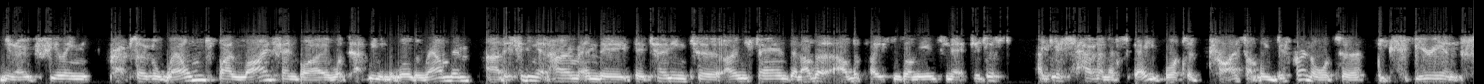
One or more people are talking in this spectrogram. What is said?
you know, feeling perhaps overwhelmed by life and by what's happening in the world around them. Uh, they're sitting at home and they're, they're turning to OnlyFans and other, other places on the internet to just I guess, have an escape or to try something different or to experience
